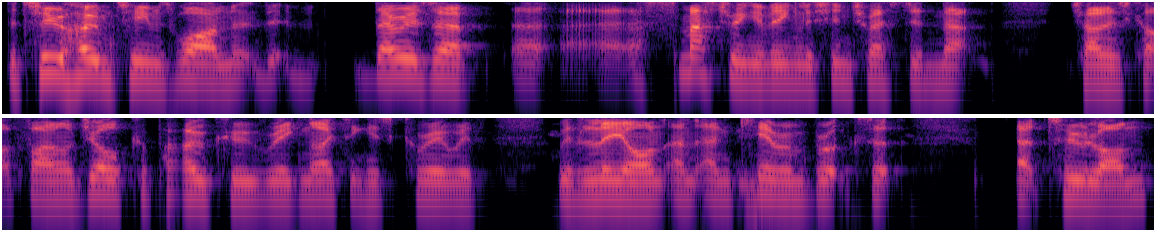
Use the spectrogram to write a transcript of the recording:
The two home teams won. There is a, a, a smattering of English interest in that Challenge Cup final. Joel Kpoku reigniting his career with with Lyon and, and mm. Kieran Brookes at at Toulon.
